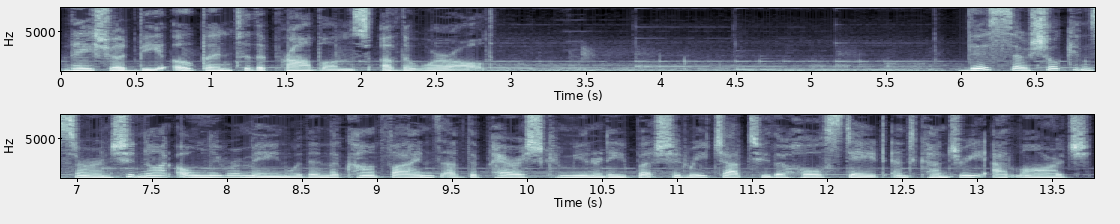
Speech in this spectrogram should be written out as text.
They should be open to the problems of the world. This social concern should not only remain within the confines of the parish community but should reach out to the whole state and country at large,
